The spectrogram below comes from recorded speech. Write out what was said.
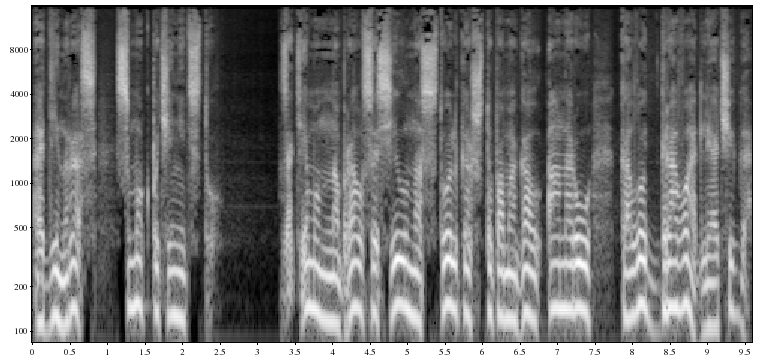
один раз смог починить стул. Затем он набрался сил настолько, что помогал Анару колоть дрова для очага.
